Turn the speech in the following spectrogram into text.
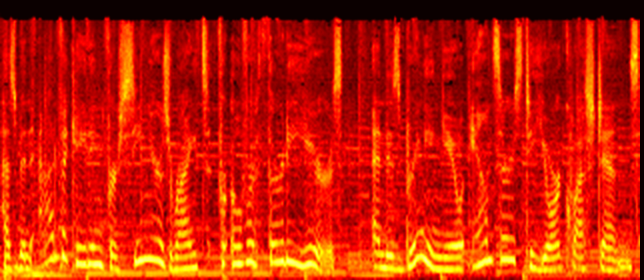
has been advocating for seniors' rights for over 30 years and is bringing you answers to your questions.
